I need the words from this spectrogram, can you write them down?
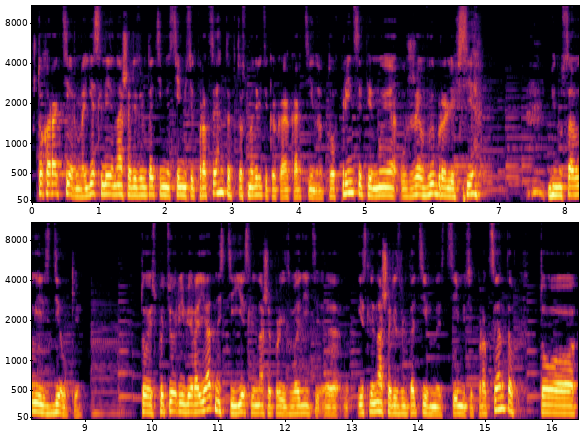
Что характерно, если наша результативность 70%, то смотрите какая картина, то в принципе мы уже выбрали все минусовые сделки. То есть по теории вероятности, если наша, производитель, э, если наша результативность 70%, то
